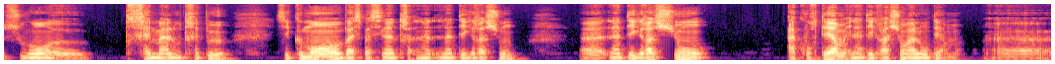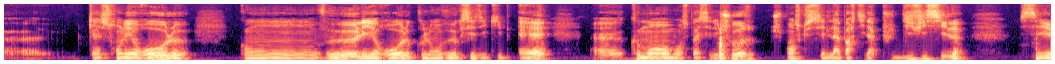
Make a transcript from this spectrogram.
souvent très mal ou très peu, c'est comment va se passer l'intégration, l'intégration à court terme et l'intégration à long terme. quels seront les rôles qu'on veut, les rôles que l'on veut que ces équipes aient, comment vont se passer les choses. Je pense que c'est la partie la plus difficile, c'est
